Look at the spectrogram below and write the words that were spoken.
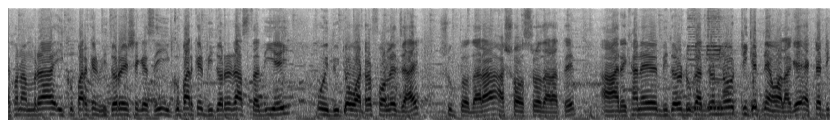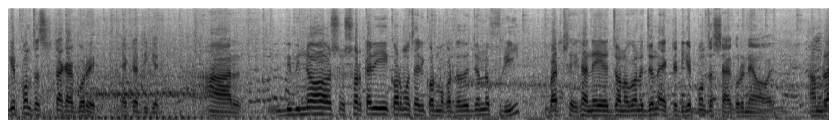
এখন আমরা ইকো পার্কের ভিতরে এসে গেছি। ইকো পার্কের ভিতরের রাস্তা দিয়েই ওই দুটো ওয়াটারফলে যায় সুপ্তধারা আর সহস্র দ্বারাতে। আর এখানে ভিতরে ঢোকার জন্য টিকিট নেওয়া লাগে। একটা টিকিট পঞ্চাশ টাকা করে একটা টিকিট আর বিভিন্ন সরকারি কর্মচারী কর্মকর্তাদের জন্য ফ্রি বাট এখানে জনগণের জন্য একটা টিকিট পঞ্চাশ টাকা করে নেওয়া হয়। আমরা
